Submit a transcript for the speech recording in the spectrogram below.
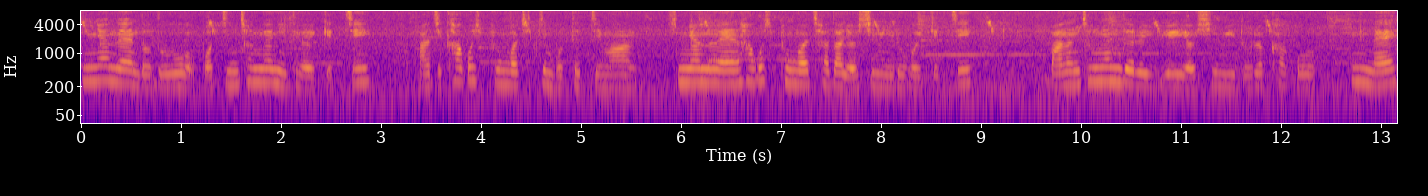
10년은 너도 멋진 청년이 되어 있겠지? 아직 하고 싶은 걸 찾진 못했지만 10년 후엔 하고 싶은 걸 찾아 열심히 이루고 있겠지? 많은 청년들을 위해 열심히 노력하고 힘내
